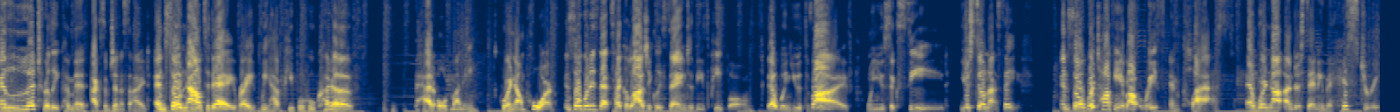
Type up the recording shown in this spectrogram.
and literally commit acts of genocide. And so now today, right, we have people who could have had old money, who are now poor. And so what is that psychologically saying to these people? That when you thrive, when you succeed, you're still not safe. And so we're talking about race and class, and we're not understanding the history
